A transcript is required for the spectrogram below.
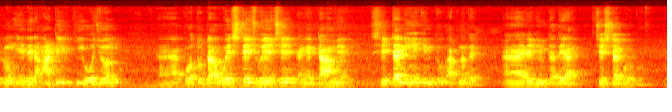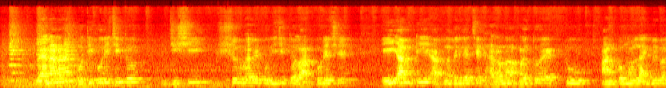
এবং এদের আটির কি ওজন কতটা ওয়েস্টেজ হয়েছে এক একটা আমের, সেটা নিয়ে কিন্তু আপনাদের রিভিউটা দেওয়ার চেষ্টা করব। ব্যানানা অতি পরিচিত জিসি ভীষণভাবে পরিচিত, লাভ করেছে। এই আমটি আপনাদের কাছে ধারণা হয়তো একটু আনকমন লাগবে বা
